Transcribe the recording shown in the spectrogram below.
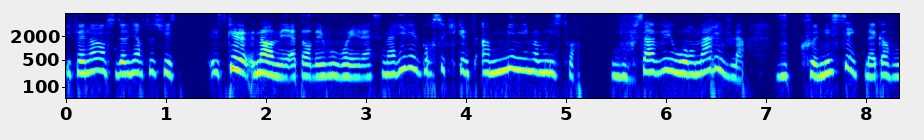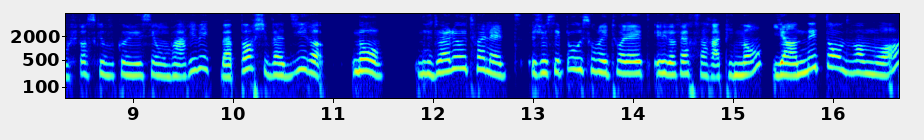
Il fait, non, non, tu dois venir tout de suite. Est-ce que, non, mais attendez, vous voyez la scène arriver, pour ceux qui connaissent un minimum l'histoire. Vous savez où on arrive là. Vous connaissez, d'accord Je pense que vous connaissez où on va arriver. Bah Porsche va dire non, je dois aller aux toilettes. Je sais pas où sont les toilettes et je dois faire ça rapidement. Il y a un étang devant moi.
